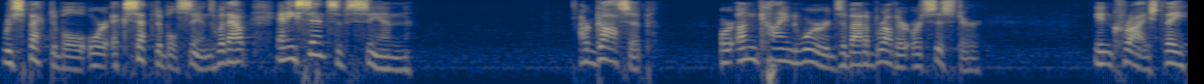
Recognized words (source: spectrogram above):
respectable or acceptable sins without any sense of sin our gossip or unkind words about a brother or sister in Christ. They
